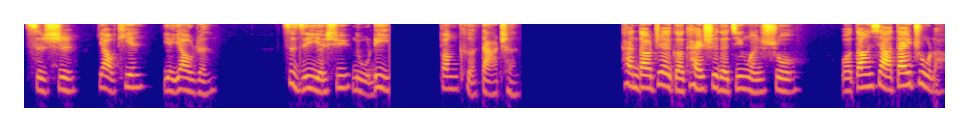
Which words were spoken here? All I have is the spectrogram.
此事要天也要人，自己也需努力，方可达成。看到这个开示的经文数，我当下呆住了。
